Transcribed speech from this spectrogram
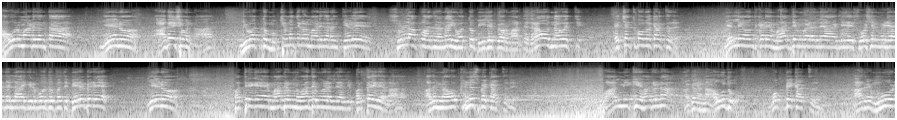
ಅವ್ರು ಮಾಡಿದಂಥ ಏನು ಆದೇಶವನ್ನು ಇವತ್ತು ಮುಖ್ಯಮಂತ್ರಿಗಳು ಮಾಡಿದ್ದಾರೆ ಅಂತೇಳಿ ಅದನ್ನು ಇವತ್ತು ಬಿ ಜೆ ಪಿ ಅವ್ರು ಮಾಡ್ತಾ ಇದ್ದಾರೆ. ಅವ್ರು ನಾವು ಎಚ್ಚ- ಎಚ್ಚೆತ್ಕೋಬೇಕಾಗ್ತದೆ. ಎಲ್ಲೇ ಒಂದು ಕಡೆ ಮಾಧ್ಯಮಗಳಲ್ಲೇ ಆಗಲಿ ಸೋಷಿಯಲ್ ಮೀಡಿಯಾದಲ್ಲಿ ಆಗಿರ್ಬೋದು ಮತ್ತು ಬೇರೆ ಬೇರೆ ಏನು ಪತ್ರಿಕೆ ಮಾಧ್ಯಮ ಮಾಧ್ಯಮಗಳಲ್ಲಿ ಅಲ್ಲಿ ಬರ್ತಾ ಇದೆಯಲ್ಲ, ಅದನ್ನು ನಾವು ಖಂಡಿಸಬೇಕಾಗ್ತದೆ. ವಾಲ್ಮೀಕಿ ಹಗರಣ ಹಗರಣ ಹೌದು ಒಪ್ಪಬೇಕಾಗ್ತದೆ ಆದರೆ ಮೂಡ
